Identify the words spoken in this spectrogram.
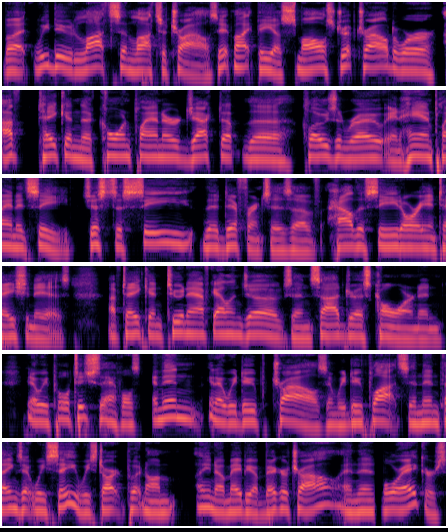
but we do lots and lots of trials. It might be a small strip trial to where I've taken the corn planter, jacked up the closing row, and hand planted seed just to see the differences of how the seed orientation is. I've taken two and a half gallon jugs and side dressed corn, and you know we pull tissue samples, and then you know we do trials and we do plots, and then things that we see we start putting on Uh, you know, maybe a bigger trial and then more acres.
